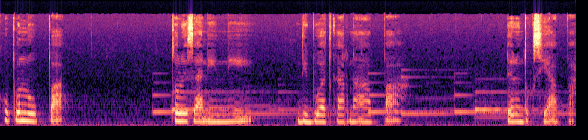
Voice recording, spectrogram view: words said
Aku pun lupa tulisan ini dibuat karena apa dan untuk siapa.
